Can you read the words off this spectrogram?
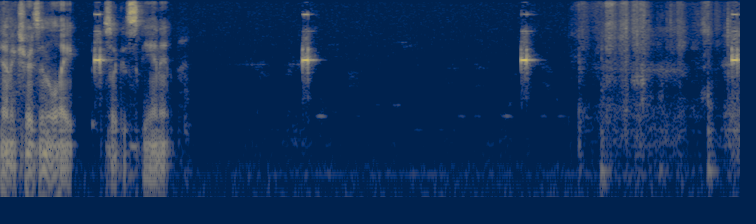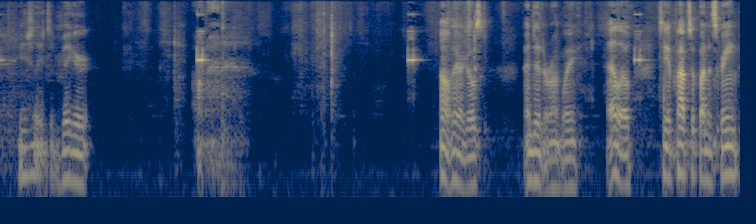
Gotta make sure it's in the light so I can scan it. Usually it's a bigger. Oh, oh, there it goes. I did it the wrong way. Hello. See, it pops up on the screen.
